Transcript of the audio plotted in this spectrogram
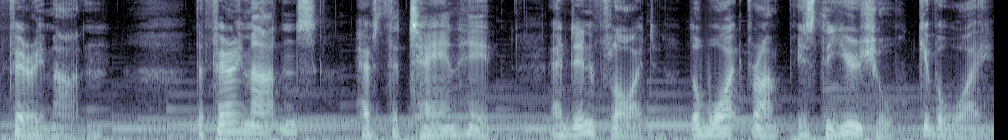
fairy martin. The fairy martins have the tan head, and in flight, the white rump is the usual giveaway.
